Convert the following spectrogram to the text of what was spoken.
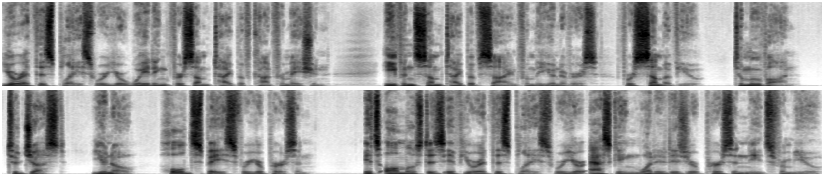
you're at this place where you're waiting for some type of confirmation, even some type of sign from the universe for some of you to move on, to just, you know, hold space for your person. It's almost as if you're at this place where you're asking what it is your person needs from you,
